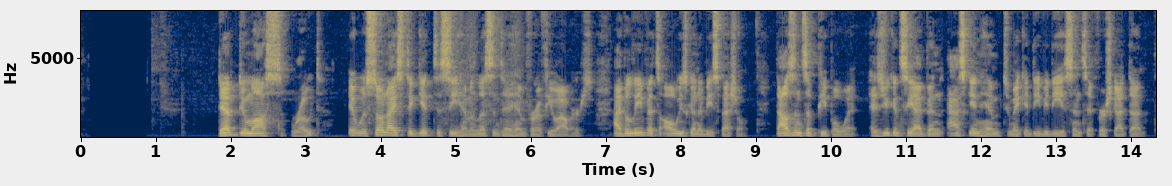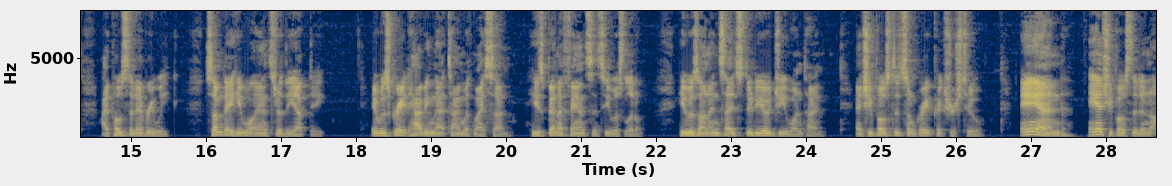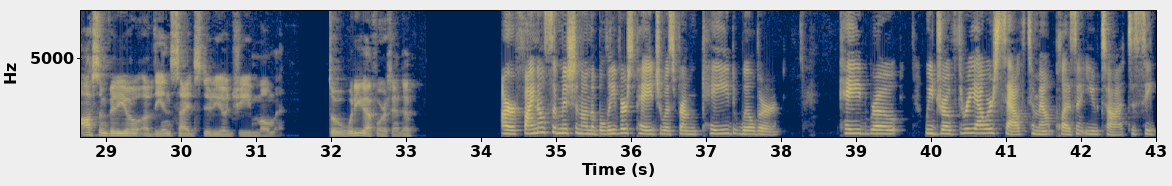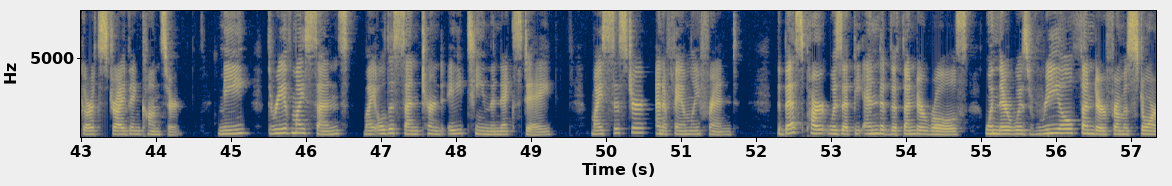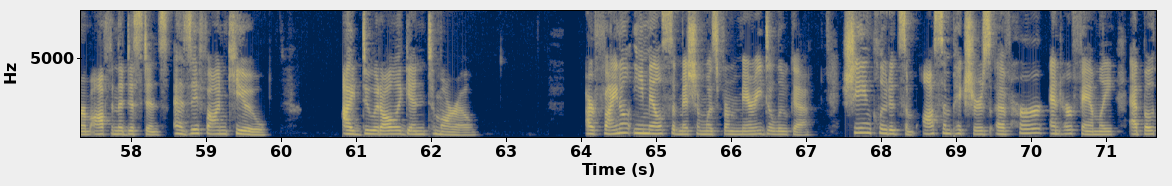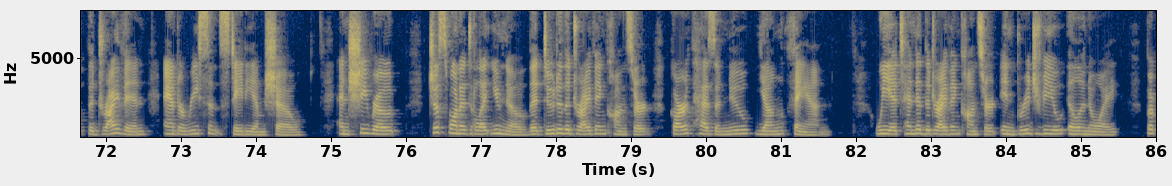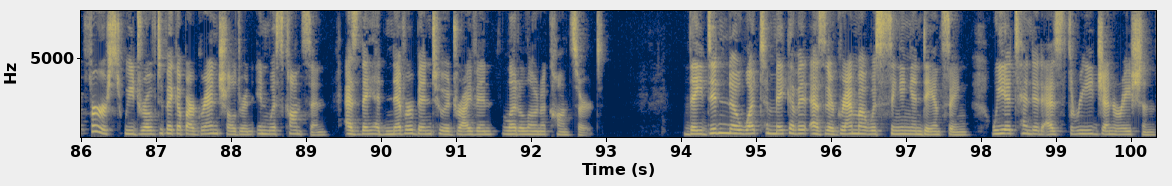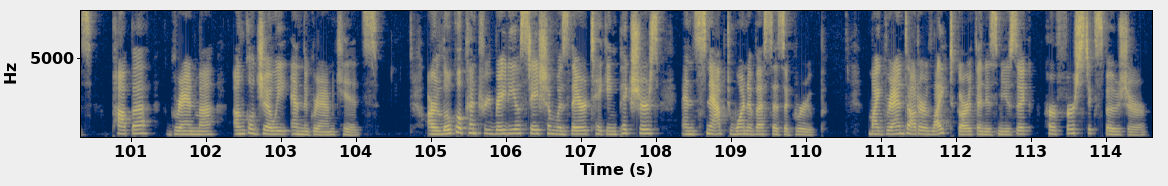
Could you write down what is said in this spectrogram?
Deb Dumas wrote, It was so nice to get to see him and listen to him for a few hours. I believe it's always going to be special. Thousands of people went. As you can see, I've been asking him to make a DVD since it first got done. I post it every week. Someday he will answer the update. It was great having that time with my son. He's been a fan since he was little. He was on Inside Studio G one time, and she posted some great pictures too. And and she posted an awesome video of the Inside Studio G moment. So what do you got for us, Aunt? Our final submission on the Believers page was from Cade Wilbur. Cade wrote, We drove three hours south to Mount Pleasant, Utah to see Garth's drive in concert. Me, three of my sons, my oldest son turned 18 the next day, my sister, and a family friend. The best part was at the end of the Thunder Rolls when there was real thunder from a storm off in the distance, as if on cue. I'd do it all again tomorrow. Our final email submission was from Mary DeLuca. She included some awesome pictures of her and her family at both the drive in and a recent stadium show. And she wrote, Just wanted to let you know that due to the drive in concert, Garth has a new young fan. We attended the drive in concert in Bridgeview, Illinois, but first we drove to pick up our grandchildren in Wisconsin as they had never been to a drive in, let alone a concert. They didn't know what to make of it as their grandma was singing and dancing. We attended as three generations Papa, Grandma, Uncle Joey, and the grandkids. Our local country radio station was there taking pictures and snapped one of us as a group. My granddaughter liked Garth and his music, her first exposure.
